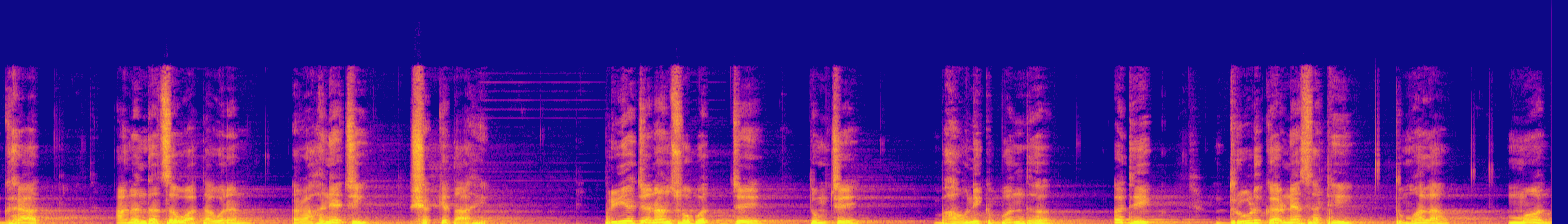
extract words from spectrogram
घरात आनंदाचं वातावरण राहण्याची शक्यता आहे. प्रियजनांसोबतचे तुमचे भावनिक बंध अधिक दृढ करण्यासाठी तुम्हाला मन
